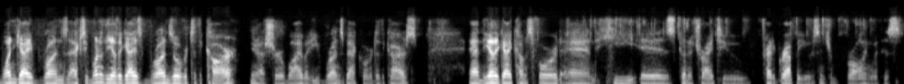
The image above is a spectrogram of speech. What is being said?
one guy runs, actually, one of the other guys runs over to the car. You're not sure why, but he runs back over to the cars. And the other guy comes forward and he is going to try to try to grapple you since you're brawling with his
